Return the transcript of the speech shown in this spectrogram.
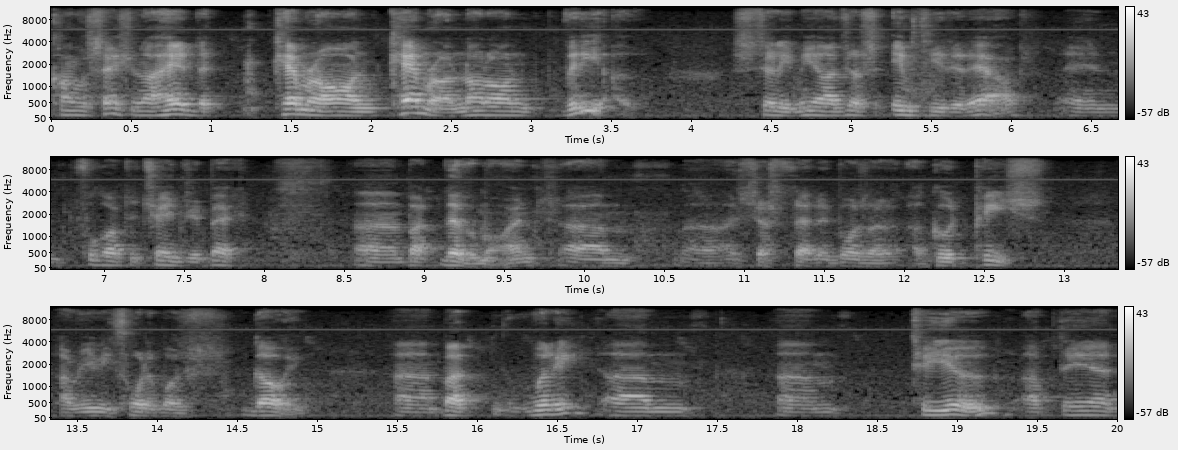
conversation I had the camera on camera not on video silly me, I just emptied it out and forgot to change it back. Uh, but never mind, um, uh, it's just that it was a, a, good piece. I really thought it was going. Uh, but Willie, um, um, to you up there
